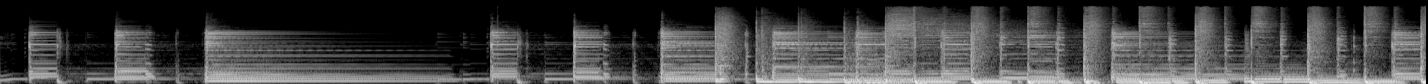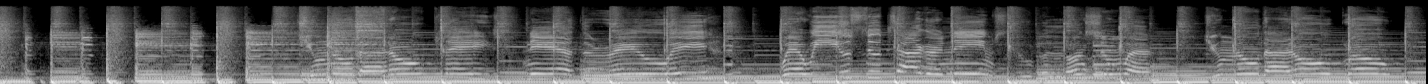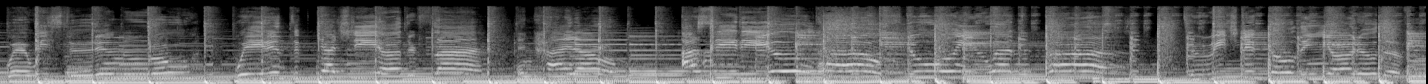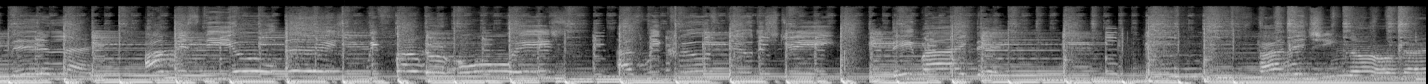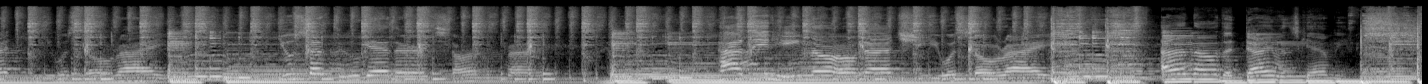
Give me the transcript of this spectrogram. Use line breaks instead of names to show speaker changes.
Mm-hmm. butterfly. right. How did he know that she was so right? I know that diamonds can be found.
